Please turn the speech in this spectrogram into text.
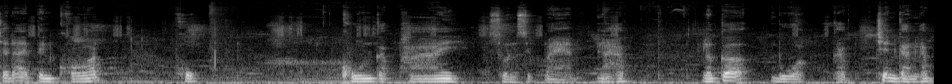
จะได้เป็นคอส6คูณกับพายส่วน 18 นะครับ แล้วก็บวกครับเช่นกันครับ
